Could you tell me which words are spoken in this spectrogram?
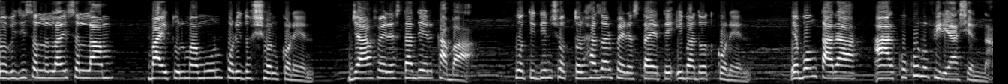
নবীজি সাল্লা সাল্লাম বাইতুল মামুন পরিদর্শন করেন, যা ফেরেস্তাদের কাবা। প্রতিদিন সত্তর হাজার ফেরেস্তা এতে ইবাদত করেন, এবং তারা আর কখনো ফিরে আসেন না।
